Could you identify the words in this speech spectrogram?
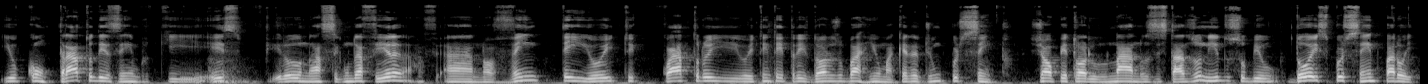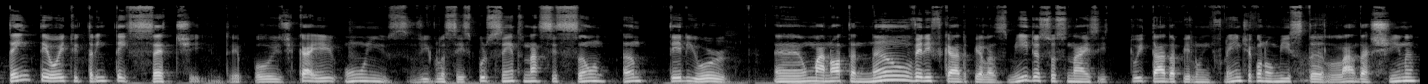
e o contrato de dezembro que expirou na segunda-feira a 98,483 dólares o barril, uma queda de 1%. Já o petróleo lá nos Estados Unidos subiu 2% para 88,37, depois de cair 1,6% na sessão anterior. É uma nota não verificada pelas mídias sociais e tweetada pelo influente economista lá da China,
